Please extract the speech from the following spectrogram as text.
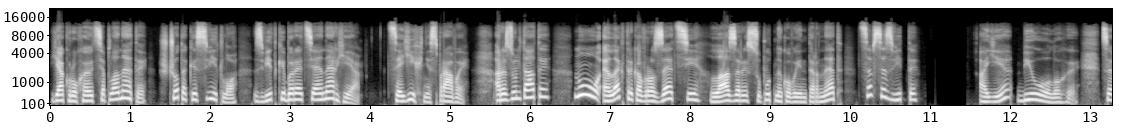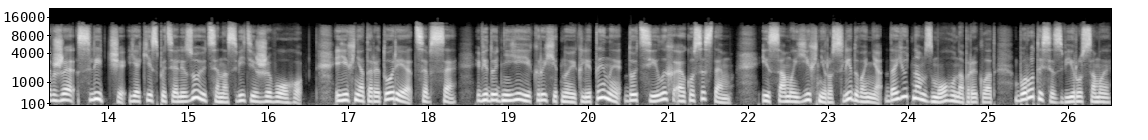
Як рухаються планети, що таке світло, звідки береться енергія. Це їхні справи. А результати? Ну, електрика в розетці, лазери, супутниковий інтернет – це все звідти. А є біологи. Це вже слідчі, які спеціалізуються на світі живого. Їхня територія – це все. Від однієї крихітної клітини до цілих екосистем. І саме їхні розслідування дають нам змогу, наприклад, боротися з вірусами,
